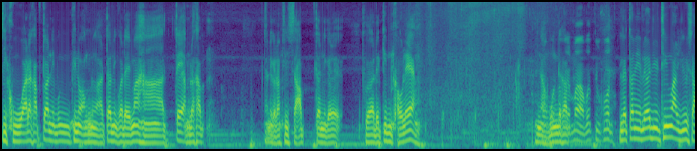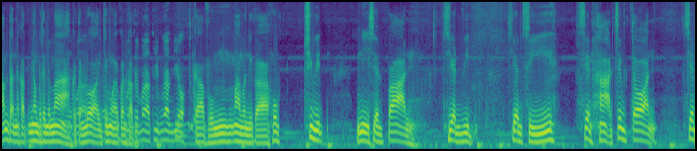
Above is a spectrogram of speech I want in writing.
สีครัวแล้วครับ ตอนนี้เบิ่งพี่น้องเหนือ ตอนนี้ก็ได้มาหาแต้มแล้วครับ ตอนนี้กำลังสีสับตอนนี้ก็เพื่อได้กินเขาแรง พี่น้องเบิ่งนะครับมาเบิดทุกคน และตอนนี้เหลืออยู่ที่ว่าอยู่สามท่านนะครับ ยังพัฒนได้มาก็ต้องรออีกจังหน่อยก่อนครับแต่มาทีมงานเดียวครับผมมาวันนี้ก็หกชีวิต นี่เสียนปานเสียนวิดเสียนสีเสียนหาดซึ่งตอนเสียน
